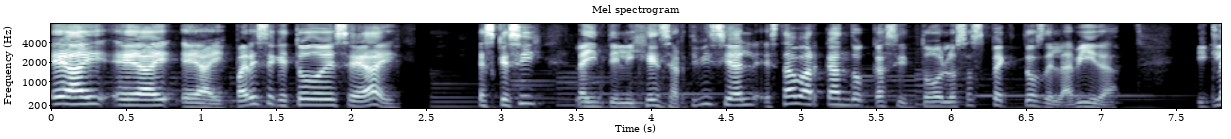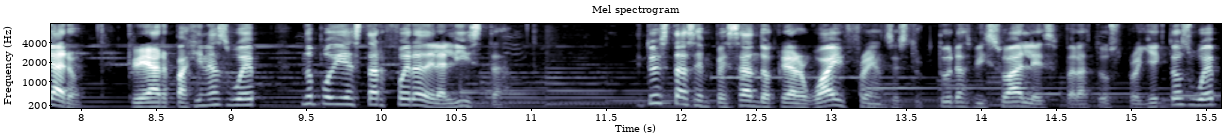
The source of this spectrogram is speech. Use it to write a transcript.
AI, AI, AI, parece que todo es AI. Es que sí, la inteligencia artificial está abarcando casi todos los aspectos de la vida. Y claro, crear páginas web no podía estar fuera de la lista. Si tú estás empezando a crear wireframes, estructuras visuales para tus proyectos web,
